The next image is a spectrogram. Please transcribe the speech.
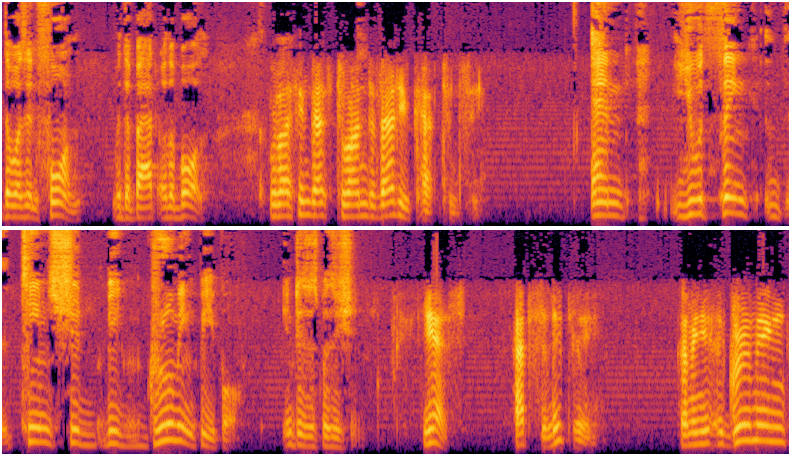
that was in form with the bat or the ball Well, I think that's to undervalue captaincy. and you would think teams should be grooming people into this position Yes, absolutely. I mean, grooming,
